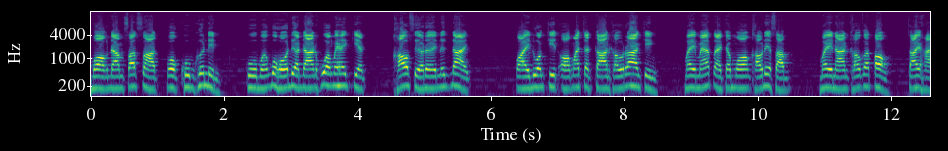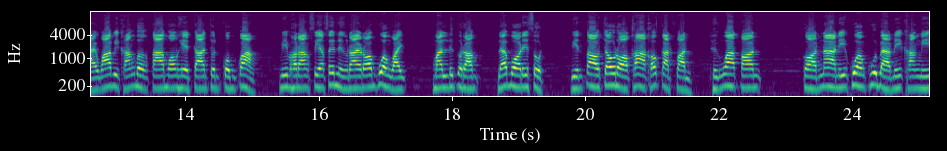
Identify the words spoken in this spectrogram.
หมอกดำซัดสาดปกคลุมขึ้นดิน กูเหมือนโมโหเดือดดานห่วงไม่ให้เกียรติเขาเสียเลยนึกได้ ปล่อยดวงจิตออกมาจัดการเขาร่างจริง ไม่แม้แต่จะมองเขาได้ซ้ำไม่นานเขาก็ต้องใจหายว้าบอีกครั้งเบิกตามองเหตุการณ์จนกลมกว้าง มีพลังเสียเส้นหนึ่งรายล้อมพ่วงไว้ มันลึกล้ำและบริสุทธิ์หวินเต้าเจ้าหลอกฆ่าเขากัดฟัน ถึงว่าตอนก่อนหน้านี้ควงพูดแบบนี้ครั้งนี้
